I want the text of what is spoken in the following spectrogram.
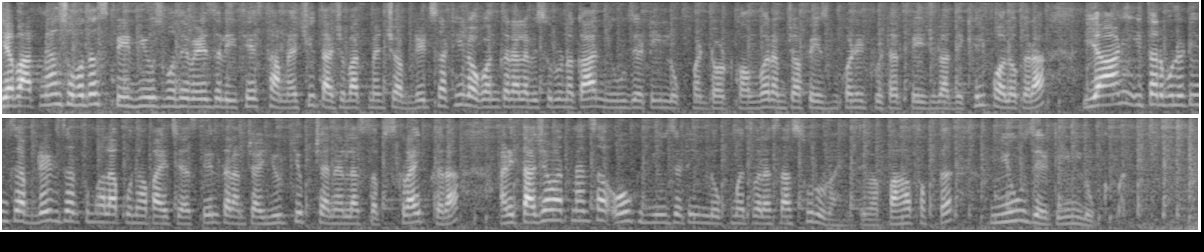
या बातम्यांसोबतच स्पीड न्यूजमध्ये वेळ झाली. इथेच थांबण्याची ताज्या बातम्यांच्या अपडेटसाठी लॉग ऑन करायला विसरू नका. न्यूज एटीन लोकमत डॉट कॉमवर आमच्या फेसबुक आणि ट्विटर पेजला देखील फॉलो करा. या आणि इतर बुलेटिनचे अपडेट जर तुम्हाला पुन्हा पाहायचे असतील तर आमच्या यूट्यूब चॅनलला सबस्क्राईब करा आणि ताज्या बातम्यांचा ओघ न्यूज एटीन लोकमतवर असा सुरू राहील. तेव्हा पहा फक्त न्यूज एटीन लोकमत.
